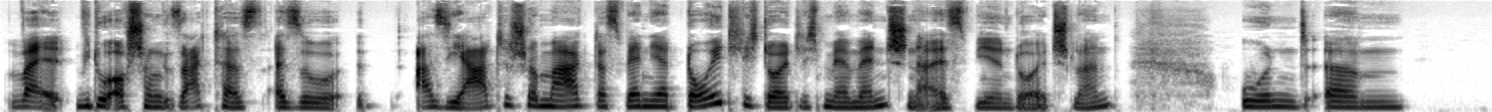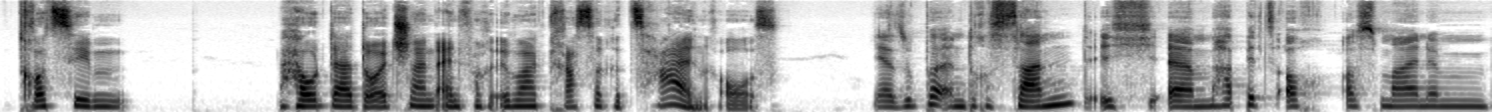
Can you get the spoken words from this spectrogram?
Weil, wie du auch schon gesagt hast, also asiatischer Markt, das wären ja deutlich, deutlich mehr Menschen als wir in Deutschland. Und ähm, trotzdem haut da Deutschland einfach immer krassere Zahlen raus. Ja, super interessant. Ich ähm, habe jetzt auch aus meinem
